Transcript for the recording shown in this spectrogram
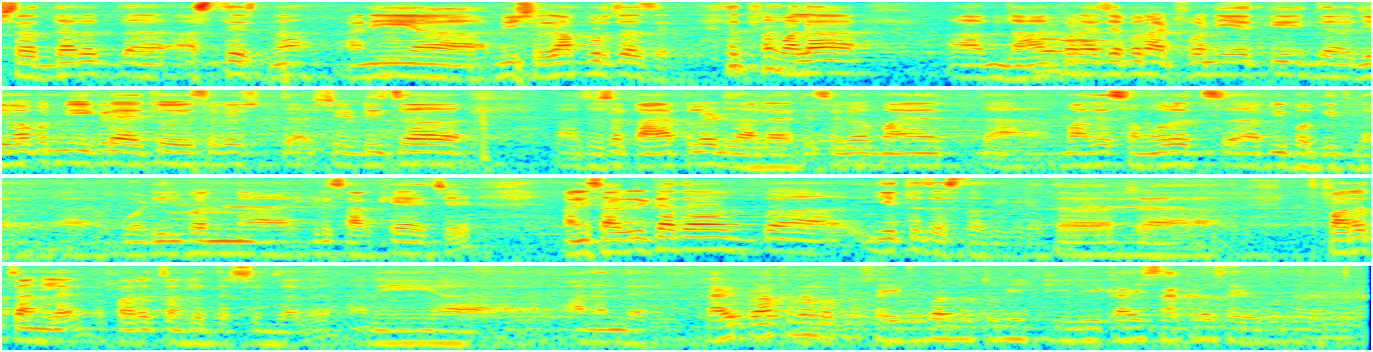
श्रद्धा तर असतेच ना. आणि मी श्रीरामपूरचाच आहे. तर मला लहानपणाच्या पण आठवणी आहेत की जेव्हा पण मी इकडे यायचो हे सगळं शिर्डीचं जसं कायापलट झालं आहे ते सगळं माझ्या माझ्यासमोरच मी बघितलं आहे वडील पण इकडे सारखे यायचे. आणि सागरिका अ, येतच असतात इकडे. तर फारच चांगलं आहे. फारच चांगलं दर्शन झालं. आणि आनंद आहे. काय प्रार्थना मात्र साईबाबांना तुम्ही केली? काय साकडं साईबाबांना?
